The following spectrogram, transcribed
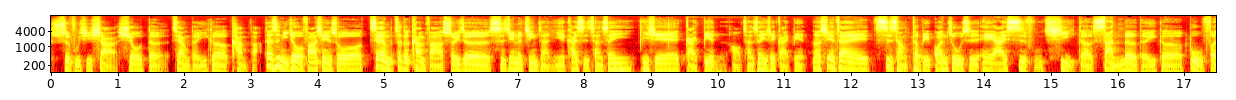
伺服器下修的这样的一个看法，但是你就有发现说，这样这个看法随着时间的进展也开始产生一些改变，哦，产生一些改变。那现在市场特别关注是 AI 伺服器的散热的一个部分，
